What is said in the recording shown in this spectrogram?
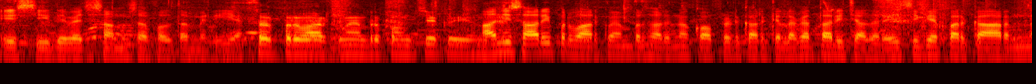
ਇਸ ਚੀਜ਼ ਦੇ ਵਿੱਚ ਸਾਨੂੰ ਸਫਲਤਾ ਮਿਲੀ ਹੈ। ਸਰ ਪਰਿਵਾਰਕ ਮੈਂਬਰ ਪਹੁੰਚੇ ਕੋਈ ਹਾਂਜੀ ਸਾਰੇ ਪਰਿਵਾਰਕ ਮੈਂਬਰ ਸਾਡੇ ਨਾਲ ਕੋਆਪਰੇਟ ਕਰਕੇ ਲਗਾਤਾਰ ਹੀ ਚੱਲ ਰਹੇ ਸੀਗੇ ਪਰ ਕਾਰਨ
